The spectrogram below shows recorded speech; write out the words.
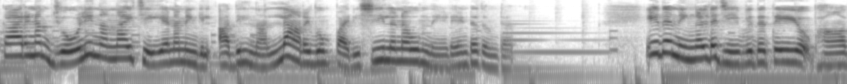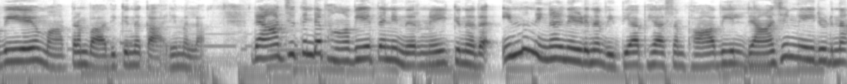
കാരണം ജോലി നന്നായി ചെയ്യണമെങ്കിൽ അതിൽ നല്ല അറിവും പരിശീലനവും നേടേണ്ടതുണ്ട്. ഇത് നിങ്ങളുടെ ജീവിതത്തെയോ ഭാവിയെയോ മാത്രം ബാധിക്കുന്ന കാര്യമല്ല. രാജ്യത്തിന്റെ ഭാവിയെ തന്നെ നിർണയിക്കുന്നത് ഇന്ന് നിങ്ങൾ നേടുന്ന വിദ്യാഭ്യാസം ഭാവിയിൽ രാജ്യം നേരിടുന്ന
